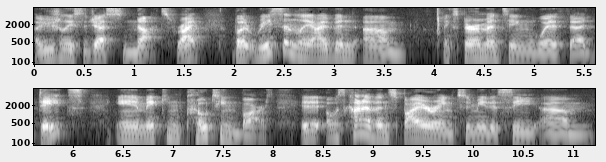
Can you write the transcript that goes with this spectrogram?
I usually suggest nuts, right? But recently I've been um, experimenting with uh, dates and making protein bars. It, it, was kind of inspiring to me to see um,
